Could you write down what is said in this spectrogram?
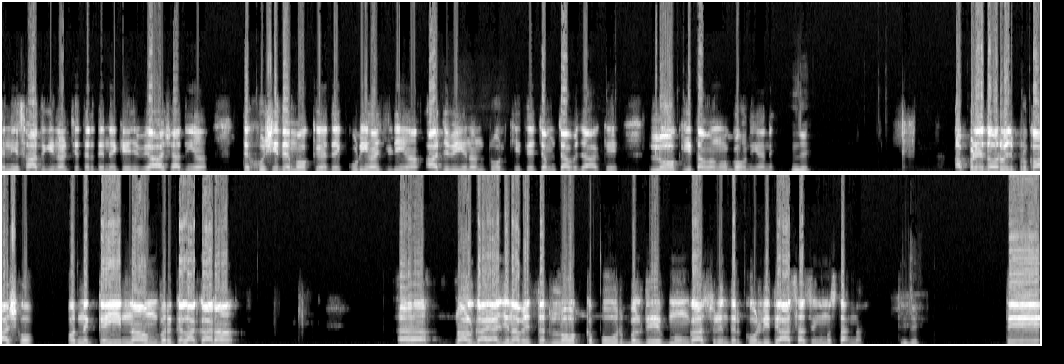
ਇੰਨੀ ਸਾਦਗੀ ਨਾਲ ਚਿੱਤਰਦੇ ਨੇ ਕਿ ਵਿਆਹ ਸ਼ਾਦੀਆਂ ਤੇ ਖੁਸ਼ੀ ਦੇ ਮੌਕਿਆਂ ਤੇ ਕੁੜੀਆਂ ਚਿੜੀਆਂ ਅੱਜ ਵੀ ਇਹਨਾਂ ਨੂੰ ਢੋਲਕੀ ਤੇ ਚਮਚਾ ਵਜਾ ਕੇ ਲੋਕ ਗੀਤਾਂ ਵਾਂਗੂ ਗਾਉਂਦੀਆਂ ਨੇ। ਜੀ। ਆਪਣੇ ਦੌਰ ਵਿੱਚ ਪ੍ਰਕਾਸ਼ ਕੌਰ ਨੇ ਕਈ ਨਾਮਵਰ ਕਲਾਕਾਰਾਂ ਨਾਲ ਗਾਇਆ ਜਿਨ੍ਹਾਂ ਵਿੱਚ ਤਰਲੋਕ ਕਪੂਰ ਬਲਦੇਵ ਮੋਂਗਾ ਸੁਰਿੰਦਰ ਕੋਹਲੀ ਤੇ ਆਸਾ ਸਿੰਘ ਮਸਤਾਨਾ। ਜੀ। ਤੇ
